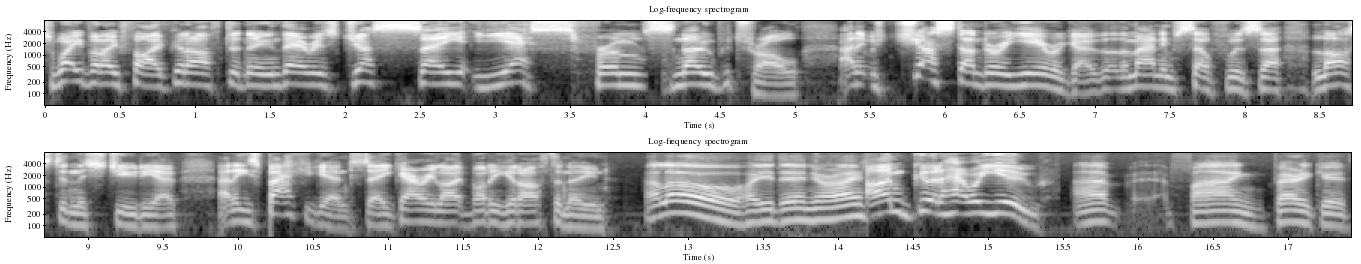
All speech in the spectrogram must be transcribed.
It's Wave 105, good afternoon. There is Just Say Yes from Snow Patrol. And it was just under a year ago that the man himself was uh, last in the studio. And he's back again today. Gary Lightbody, good afternoon. Hello, how you doing? You all right? I'm good. How are you? Uh, fine, very good.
